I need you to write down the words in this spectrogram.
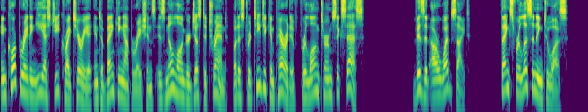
Incorporating ESG criteria into banking operations is no longer just a trend but a strategic imperative for long term success. Visit our website. Thanks for listening to us.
